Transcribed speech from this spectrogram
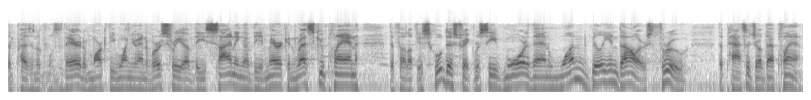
The president was there to mark the one-year anniversary of the signing of the American Rescue Plan. The Philadelphia School District received more than $1 billion through the passage of that plan.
